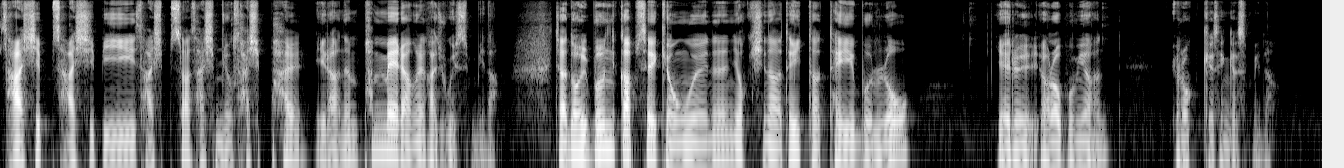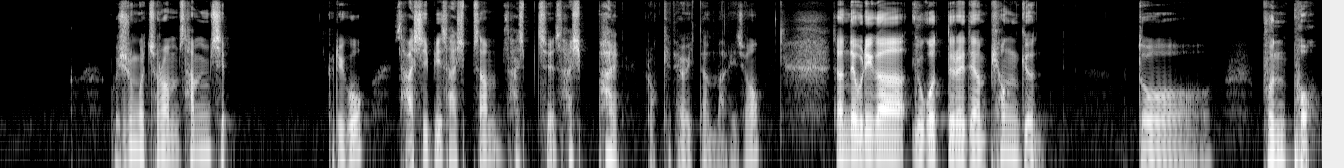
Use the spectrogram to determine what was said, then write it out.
40, 42, 44, 46, 48이라는 판매량을 가지고 있습니다 자, 넓은 값의 경우에는 역시나 데이터 테이블로 얘를 열어보면 이렇게 생겼습니다. 보시는 것처럼 30 그리고 42, 43, 47, 48 이렇게 되어 있단 말이죠. 자, 근데 우리가 이것들에 대한 평균 또 분포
